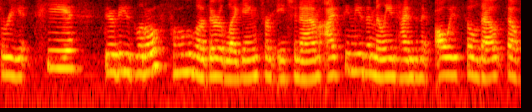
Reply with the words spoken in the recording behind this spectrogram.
3T. They're these little faux leather leggings from H&M. I've seen these a million times and they're always sold out. So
